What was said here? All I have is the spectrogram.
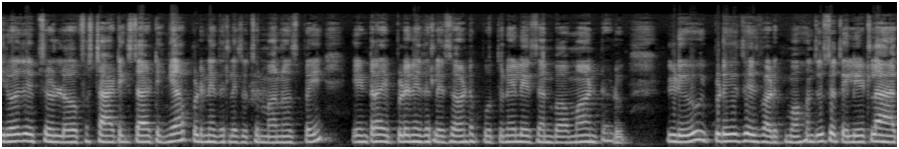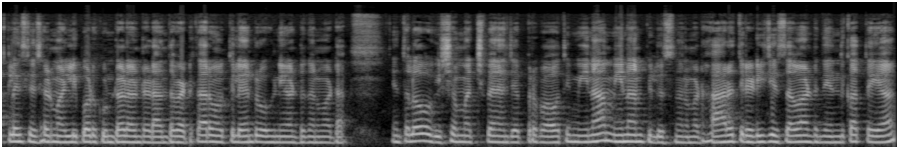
ఈరోజు ఎపిసోడ్లో స్టార్టింగ్ స్టార్టింగే అప్పుడే నిద్రలేసి వచ్చిన మనోజ్పై ఏంట్రా ఇప్పుడే నిద్రలేసావు అంటే పొద్దునే లేసాను బామ్మ అంటాడు. వీడు ఇప్పుడే వాడికి మొహం చూస్తే తెలియట్లా ఆకలేసి వేసాడు మళ్ళీ పడుకుంటాడు అంటాడు. అంత వెటకారం వద్దులేని రోహిణి అంటుందన్నమాట. ఇంతలో విషయం మర్చిపోయానని చెప్పి ప్రభావతి మీనా మీనా అని పిలుస్తుంది అనమాట హారతి రెడీ చేసావా? అంటుంది. ఎందుకు అత్తయ్య?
